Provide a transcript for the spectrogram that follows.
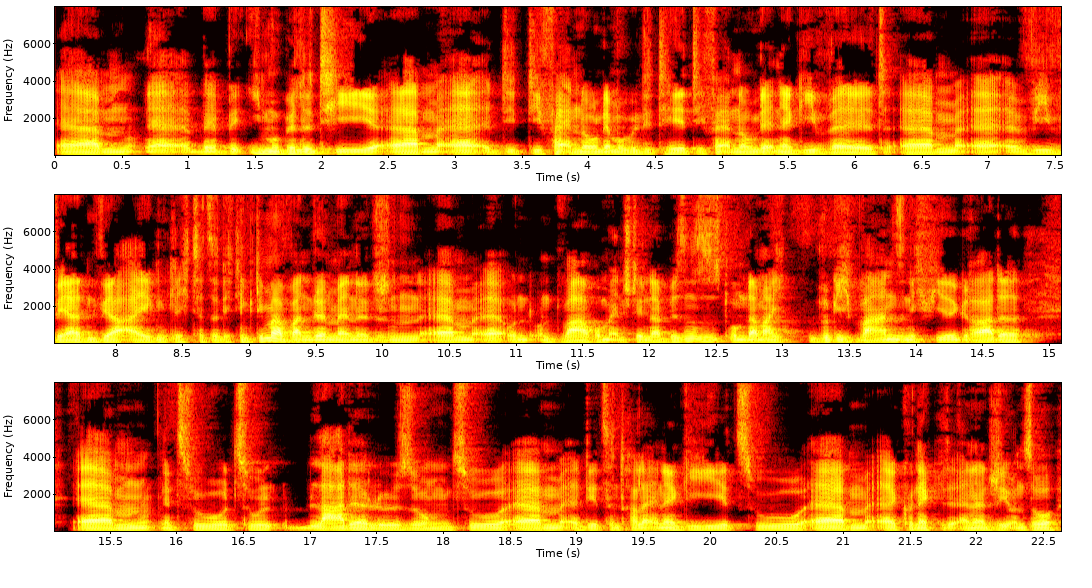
ähm, äh, E-Mobility, ähm, äh, die, die Veränderung der Mobilität, die Veränderung der Energiewelt, ähm, äh, wie werden wir eigentlich tatsächlich den Klimawandel managen ähm, äh, und, und warum entstehen da Businesses drum. Da mache ich wirklich wahnsinnig viel gerade ähm, zu, zu Ladelösungen, zu ähm, dezentraler Energie, zu ähm, äh, Connected Energy und so.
